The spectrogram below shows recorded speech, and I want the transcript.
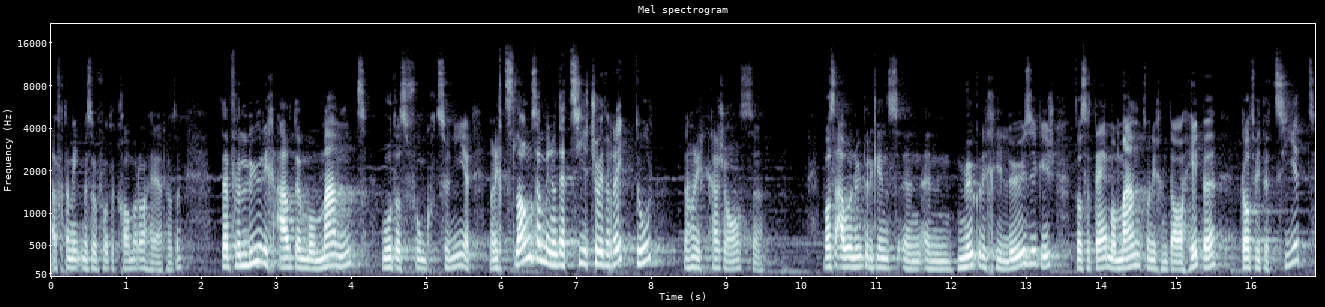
Einfach damit man so von der Kamera her, oder? Dann verliere ich auch den Moment, wo das funktioniert. Wenn ich zu langsam bin und er zieht schon wieder retour, dann habe ich keine Chance. Was auch übrigens eine, eine mögliche Lösung ist, dass er den Moment, wo ich ihn da hebe, gerade wieder zieht.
